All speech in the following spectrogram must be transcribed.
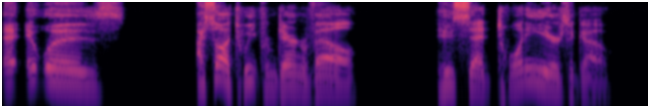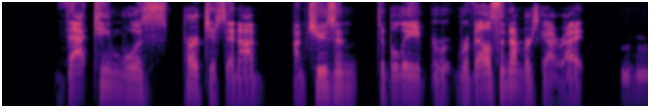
It, it was. I saw a tweet from Darren Rovell who said 20 years ago that team was purchased, and I'm I'm choosing to believe R- Rovell's the numbers guy, right? Mm-hmm.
